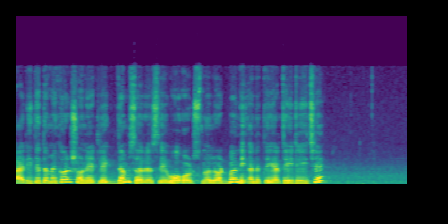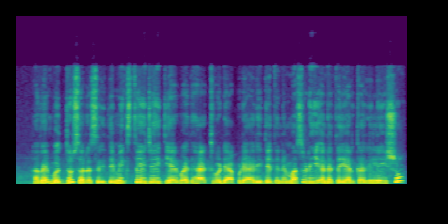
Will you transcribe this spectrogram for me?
આ રીતે તમે કરશો ને એટલે એકદમ સરસ એવો ઓટ્સનો લોટ બની અને તૈયાર થઈ જાય છે. હવે બધું સરસ રીતે મિક્સ થઈ જાય ત્યારબાદ હાથ વડે આપણે આ રીતે તેને મસળી અને તૈયાર કરી લઈશું.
